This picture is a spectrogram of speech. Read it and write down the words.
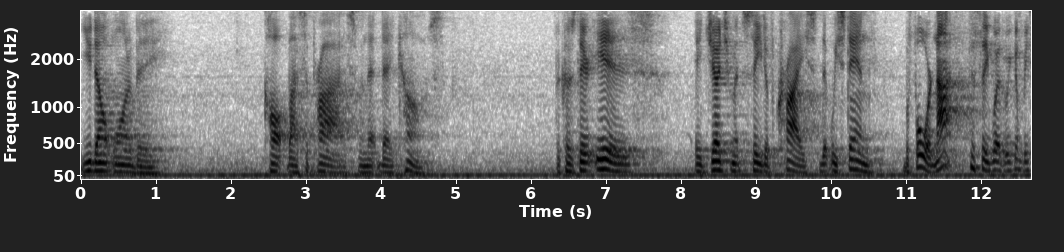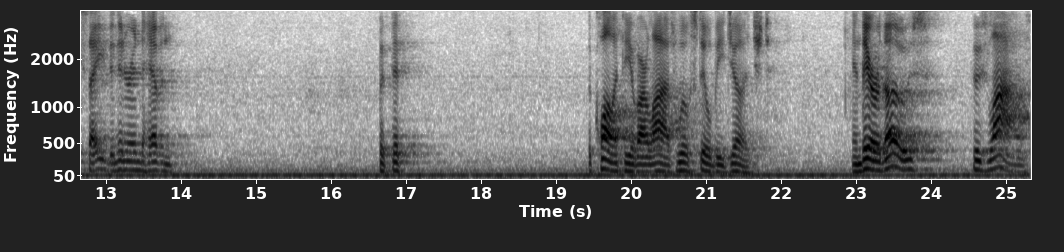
you don't want to be caught by surprise when that day comes. Because there is a judgment seat of Christ that we stand before, not to see whether we can be saved and enter into heaven but that the quality of our lives will still be judged. And there are those whose lives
